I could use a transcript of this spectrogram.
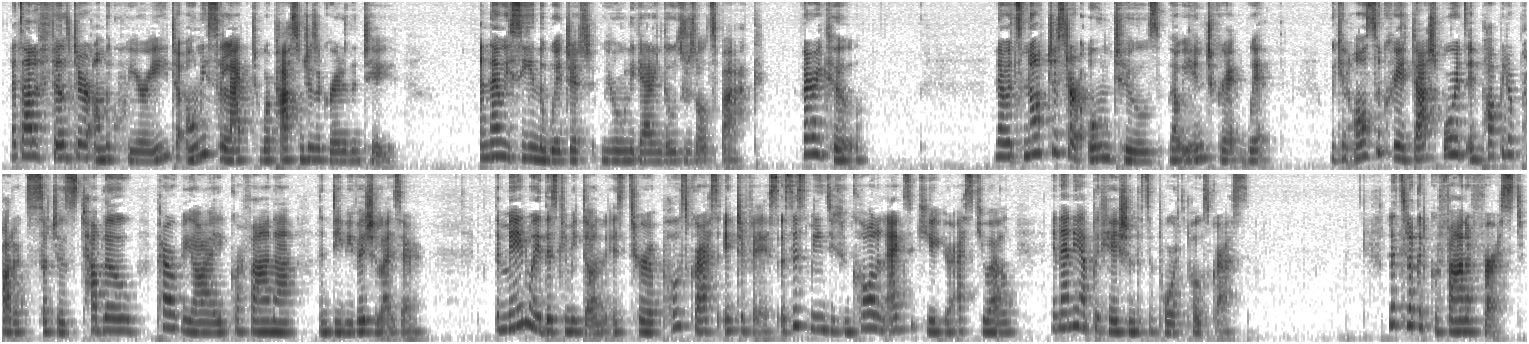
Let's add a filter on the query to only select where passengers are greater than 2. And now we see in the widget we're only getting those results back. Very cool. Now it's not just our own tools that we integrate with. We can also create dashboards in popular products such as Tableau, Power BI, Grafana, and DB Visualizer. The main way this can be done is through a Postgres interface, as this means you can call and execute your SQL in any application that supports Postgres. Let's look at Grafana first.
